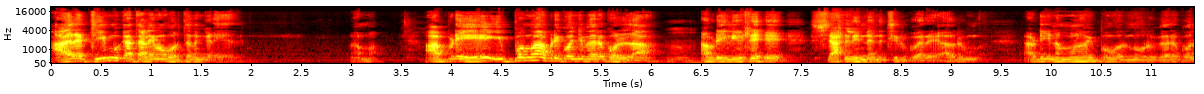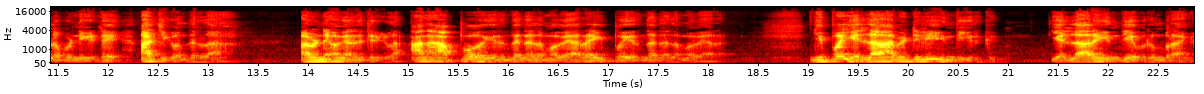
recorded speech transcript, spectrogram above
அதில் திமுக தலைமை ஒருத்தனும் கிடையாது. ஆமாம் அப்படி இப்பவும் அப்படி கொஞ்சம் பேரை கொல்லலாம் ம். அப்படின்னுட்டு ஸ்டாலின் நினச்சிருப்பாரு. அவரும் அப்படியே நம்மளும் இப்போ ஒரு நூறு பேரை கொலை பண்ணிக்கிட்டு ஆட்சிக்கு வந்துடலாம். அப்படின்னு அவங்க நினச்சிருக்கலாம். ஆனால் அப்போது இருந்த நிலைமை வேற இப்போ இருந்த நிலைமை வேற. இப்போ எல்லா வீட்டிலையும் இந்தி இருக்குது எல்லாரும் இந்தியை விரும்புகிறாங்க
